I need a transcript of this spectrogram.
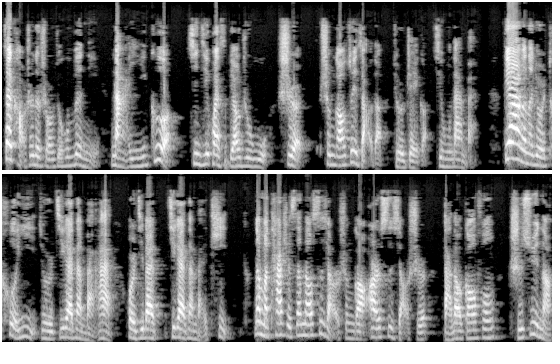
在考试的时候就会问你哪一个心肌坏死标志物是升高最早的，就是这个肌红蛋白。第二个呢就是特异，就是肌钙蛋白 I 或者肌钙肌钙蛋白 T。那么它是三到四小时升高，二十四小时达到高峰，持续呢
